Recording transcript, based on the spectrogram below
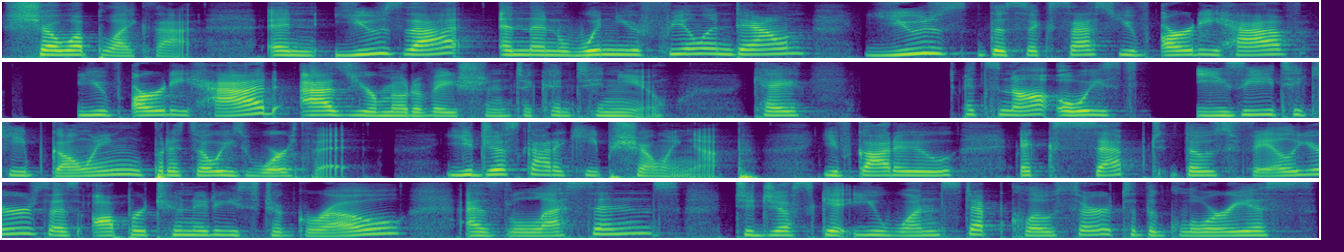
show up like that and use that. And then when you're feeling down, use the success you've already have, you've already had as your motivation to continue. Okay. It's not always easy to keep going, but it's always worth it. You just got to keep showing up. You've got to accept those failures as opportunities to grow, as lessons to just get you one step closer to the glorious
